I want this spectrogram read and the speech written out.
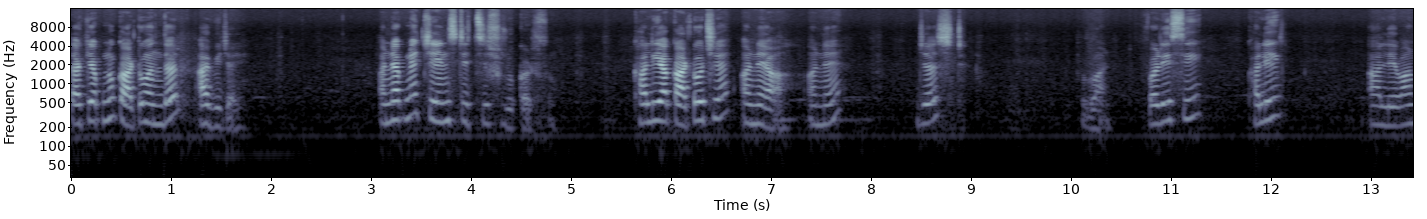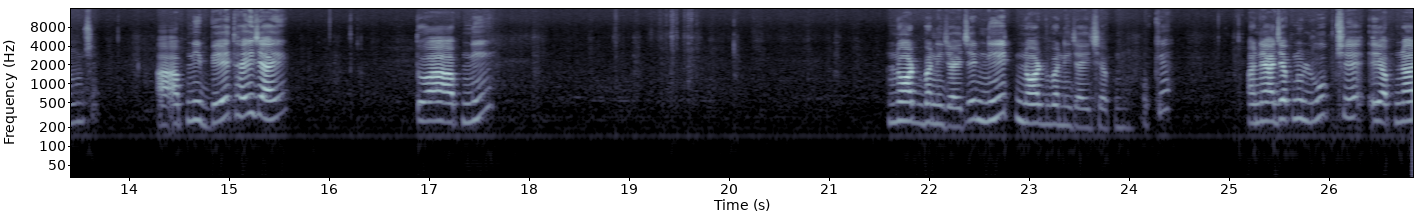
તાકી આપણો કાંટો અંદર આવી જાય. અને આપણે ચેન સ્ટિચથી શરૂ કરશું. ખાલી આ કાંટો છે અને આ, અને જસ્ટ વન ફરીથી ખાલી આ લેવાનું છે. આ આપની બે થઈ જાય, તો આ આપની નોટ બની જાય છે. નીટ નોટ બની જાય છે આપનું ઓકે અને આ જે આપણું લૂપ છે, એ આપણા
